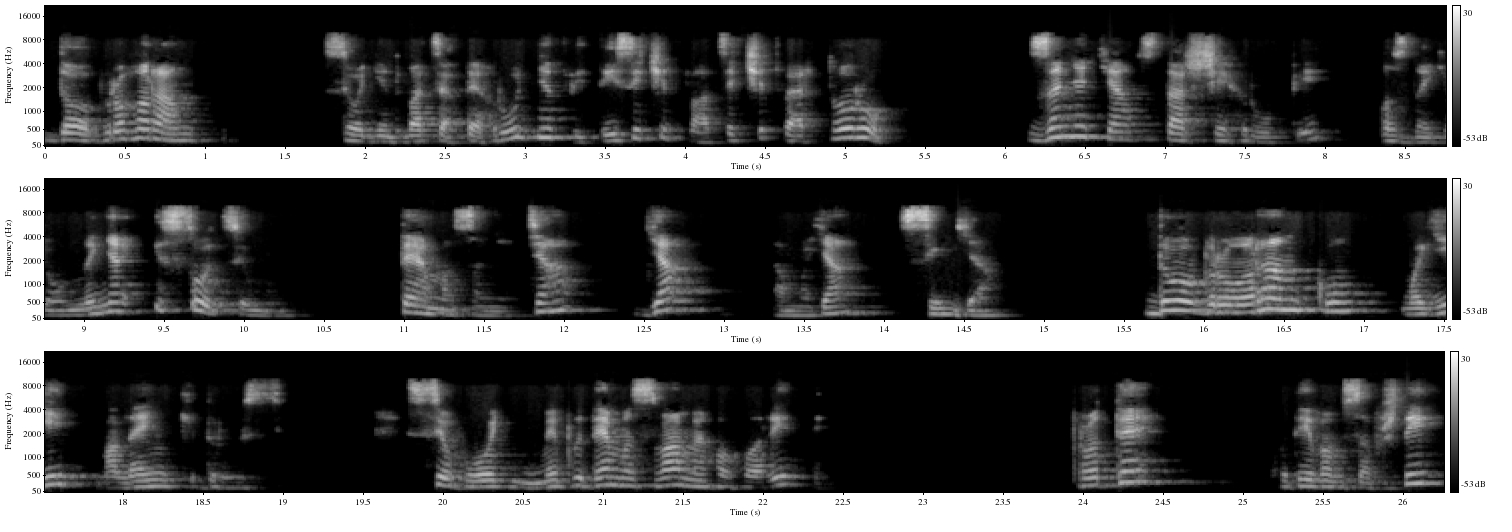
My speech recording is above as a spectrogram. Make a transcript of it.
Доброго ранку! Сьогодні 20 грудня 2024 року. Заняття в старшій групі ознайомлення із соціумом. Тема заняття Я та моя сім'я. Доброго ранку, мої маленькі друзі! Сьогодні ми будемо з вами говорити про те, куди вам завжди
